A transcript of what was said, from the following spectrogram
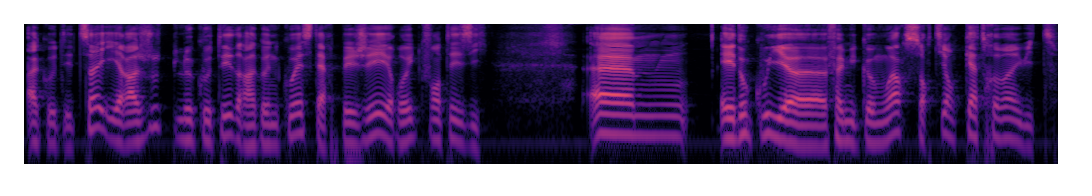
à côté de ça, ils rajoutent le côté Dragon Quest, RPG, Heroic Fantasy. Et donc oui, Famicom Wars sorti en 88.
